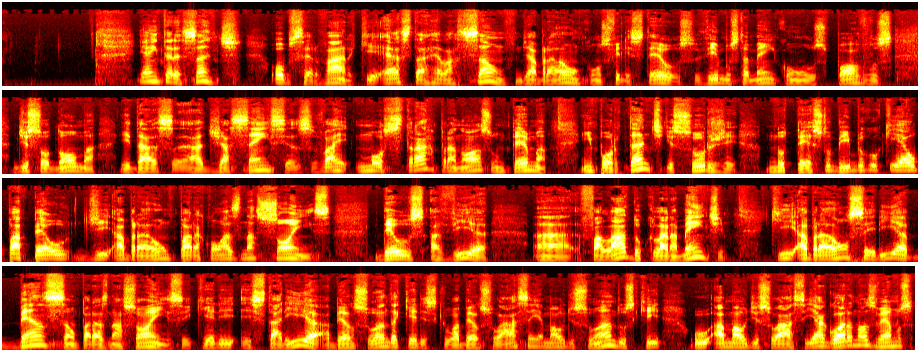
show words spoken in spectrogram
E é interessante observar que esta relação de Abraão com os filisteus, vimos também com os povos de Sodoma e das adjacências, vai mostrar para nós um tema importante que surge no texto bíblico, que é o papel de Abraão para com as nações. Deus havia ah, falado claramente que Abraão seria bênção para as nações e que ele estaria abençoando aqueles que o abençoassem e amaldiçoando os que o amaldiçoassem. E agora nós vemos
